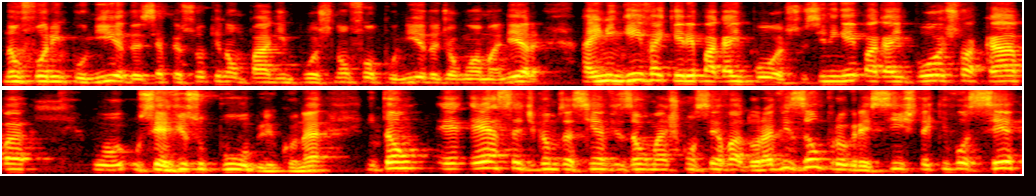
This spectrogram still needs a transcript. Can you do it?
não forem punidas, se a pessoa que não paga imposto não for punida de alguma maneira, aí ninguém vai querer pagar imposto. Se ninguém pagar imposto, acaba o, o serviço público. Né? Então, é, essa, digamos assim, é a visão mais conservadora. A visão progressista é que você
